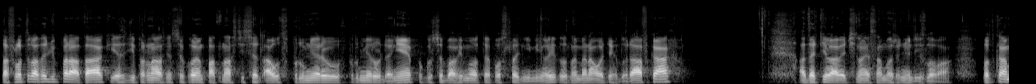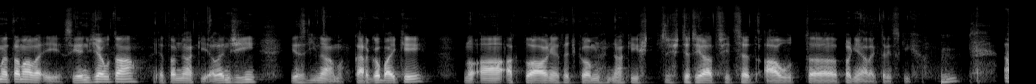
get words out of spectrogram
Ta flotila teď vypadá tak, jezdí pro nás něco kolem 1500 aut v průměru, v průměru denně, pokud se bavíme o té poslední míli, to znamená o těch dodávkách. A drtivá většina je samozřejmě dieselová. Potkáme tam ale i CNG auta, je tam nějaký LNG, jezdí nám cargo bajky, no a aktuálně teď nějakých 34 aut eh, plně elektrických. Hmm. A,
